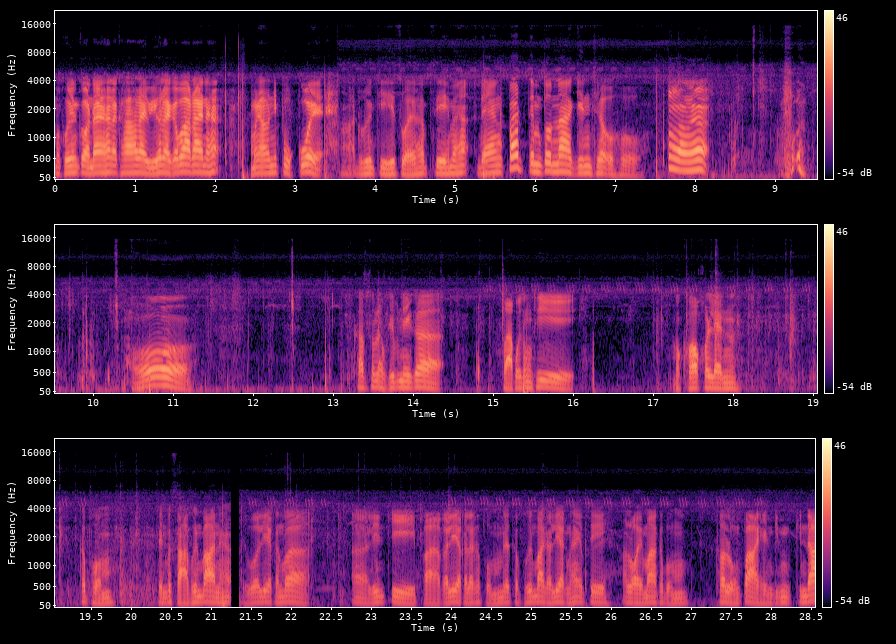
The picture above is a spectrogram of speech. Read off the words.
มาคุยกันก่อนได้นะฮะราคาเท่าไรหวีเท่าไหร่ก็ว่าได้นะฮะไมะนาวนี่ปลูกกล้วยดูลิ้นจีสวยครับซีไหมฮะแดงแป๊ดเต็มต้นหน้ากินเชียวโอ้โหลองนะโอ้ครับสำหรับคลิปนี้ก็ฝากไว้ตรงที่หมากคอแลนครับผมเป็นภาษาพื้นบ้านนะฮะหรือว่าเรียกกันว่า ลิ้นจี่ป่าก็เรียกกันแล้วครับผมแล้วแต่พื้นบ้านก็เรียกนะ FC อร่อยมากครับผม ถ้าหลงป่าเห็นกินกินได้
